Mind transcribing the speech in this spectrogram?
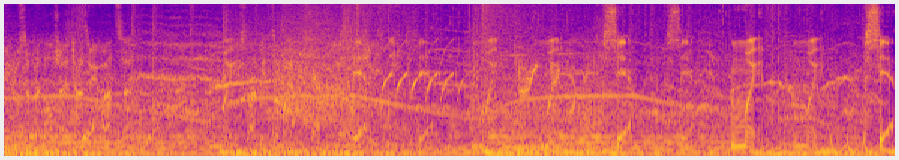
Вирусы продолжают развиваться. Мы слабится Мы. Все. Все. Мы. Мы. Все.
